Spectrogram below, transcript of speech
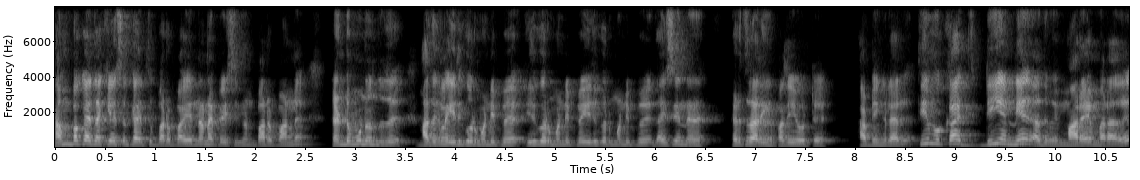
நம்ம பக்கம் எதாவது கேஸ் இருக்கா? எடுத்து பாருப்பா. என்னென்ன பேசிக்கணும்னு பாருப்பான்னு ரெண்டு மூணு இருந்தது. அதுக்கெல்லாம் இதுக்கு ஒரு மன்னிப்பு இதுக்கு ஒரு மன்னிப்பு இதுக்கு ஒரு மன்னிப்பு. தயவுசெய்து எடுத்துடாதீங்க பதவி விட்டு அப்படிங்கிறாரு. திமுக டிஎன்ஏ அது மறைய மாறாது.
